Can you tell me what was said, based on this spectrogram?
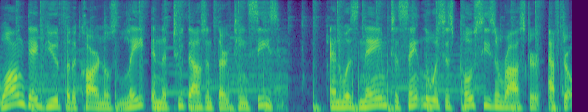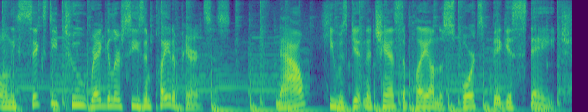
Wong debuted for the Cardinals late in the 2013 season and was named to St. Louis's postseason roster after only 62 regular season plate appearances. Now, he was getting a chance to play on the sport's biggest stage.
